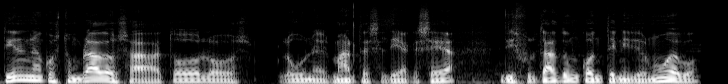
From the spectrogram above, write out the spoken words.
tienen acostumbrados a todos los lunes, martes, el día que sea, disfrutar de un contenido nuevo,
